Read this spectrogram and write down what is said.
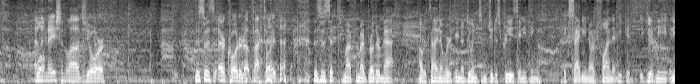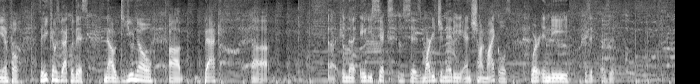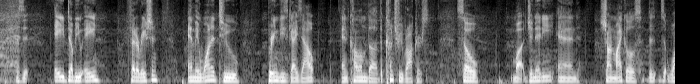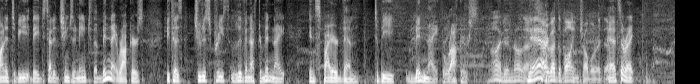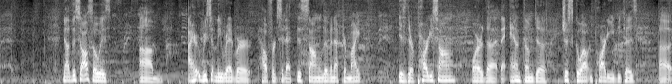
and Well- the nation loves your This was air quoted up factoid. this was sent to my for my brother Matt. I was telling him we're you know doing some Judas Priest, anything exciting or fun that he could give me any info. So he comes back with this. Now, do you know uh, back uh, uh, in the '86, he says Marty Jannetty and Shawn Michaels were in the is it is it is it AWA Federation, and they wanted to bring these guys out and call them the the country rockers. So, Jannetty and Shawn Michaels d- d- wanted to be. They decided to change their name to the Midnight Rockers because Judas Priest "Living After Midnight" inspired them to be Midnight Rockers. oh, I didn't know that. Yeah. Sorry about the volume trouble right there. Yeah, that's all right. Now, this also is. Um, I recently read where Halford said that this song, "Living After Might," is their party song or the, the anthem to just go out and party because uh,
